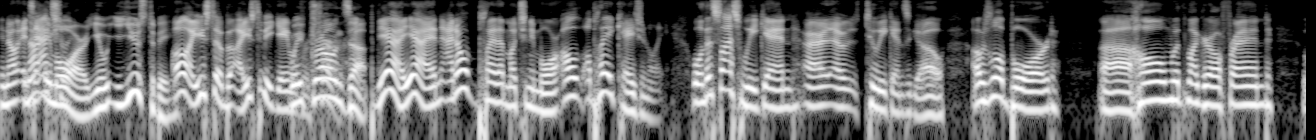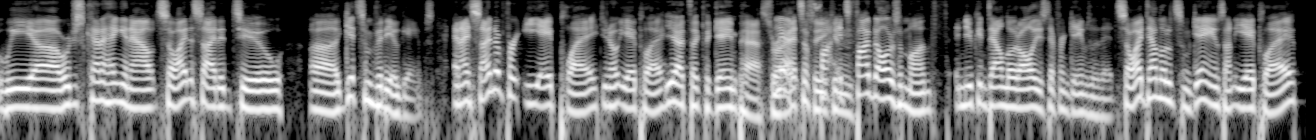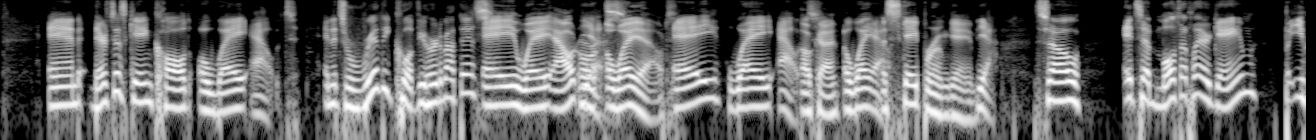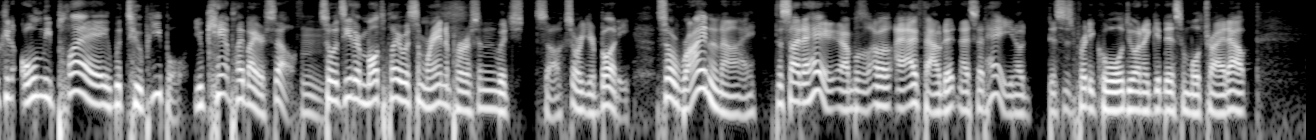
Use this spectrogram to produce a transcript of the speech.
You know, it's Not actually, anymore. You you used to be. Oh, I used to. I used to be a gamer. We've grown sure. up. Yeah, yeah, and I don't play that much anymore. I'll I'll play occasionally. Well, this last weekend, or that was two weekends ago, I was a little bored. Uh, home with my girlfriend. We uh, were just kind of hanging out, so I decided to uh, get some video games, and I signed up for EA Play. Do you know EA Play? Yeah, it's like the Game Pass, right? Yeah, it's a So fi- can- it's five dollars a month, and you can download all these different games with it. So I downloaded some games on EA Play, and there's this game called A Way Out, and it's really cool. Have you heard about this? a way out or Yes. a way out. A Way Out. okay, A Way Out. Escape room game. Yeah. So it's a multiplayer game, but you can only play with two people. You can't play by yourself. Hmm. So it's either multiplayer with some random person, which sucks, or your buddy. So Ryan and I decided, hey, I, was, I I found it and I said, hey, you know, this is pretty cool. Do you want to get this and we'll try it out?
